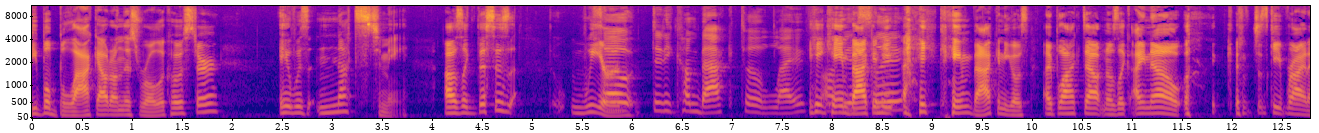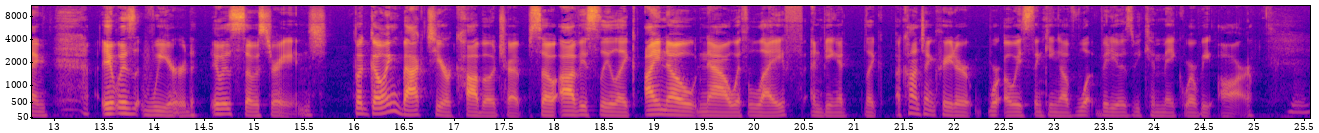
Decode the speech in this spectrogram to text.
People black out on this roller coaster? It was nuts to me. I was like, this is weird. So, did he come back to life? he came back and he, he came back and he goes, I blacked out. And I was like, I know. just keep riding. It was weird. It was so strange. But going back to your Cabo trip, so obviously, like I know now with life and being a like a content creator, we're always thinking of what videos we can make where we are. Mm-hmm.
